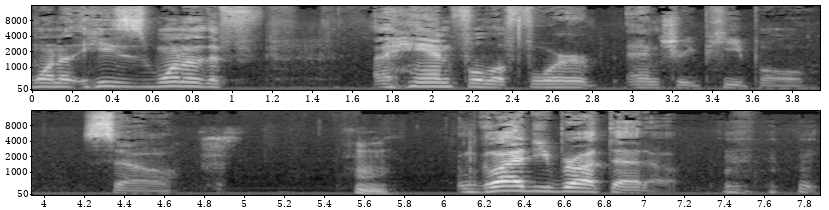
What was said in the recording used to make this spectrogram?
one of he's one of the f- a handful of four entry people. So Hmm. I'm glad you brought that up.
